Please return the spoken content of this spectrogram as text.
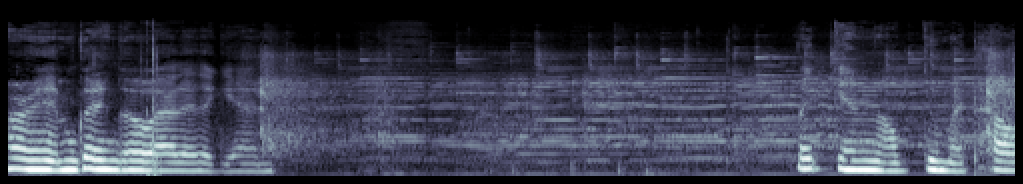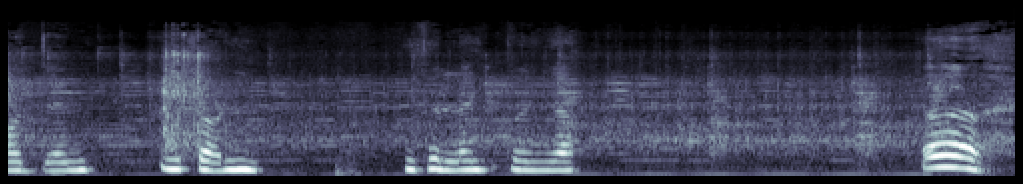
Alright, I'm gonna go at it again. Again, I'll do my paladin. I'm done. With a light bringer. Ugh.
